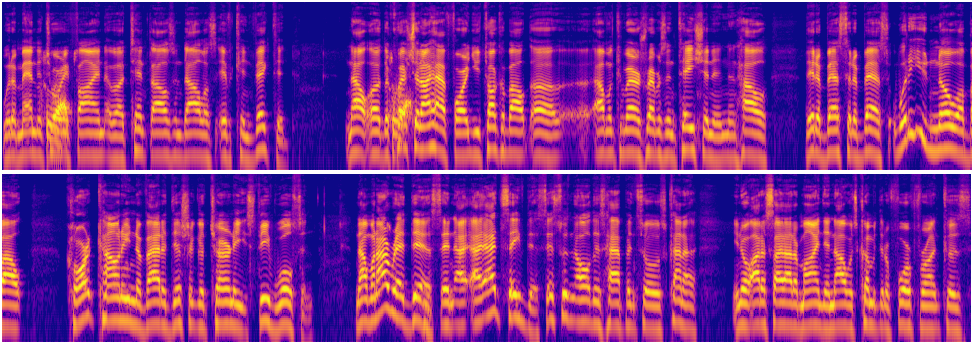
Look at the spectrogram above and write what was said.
with a mandatory Correct. fine of uh, ten thousand dollars if convicted. Now, uh, the Correct. question I have for you, you talk about uh, Alvin Kamara's representation and, and how they're the best of the best. What do you know about Clark County, Nevada District Attorney Steve Wilson? Now, when I read this, and I, I had saved this, this was all this happened, so it was kind of, you know, out of sight, out of mind, and now it's coming to the forefront because,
